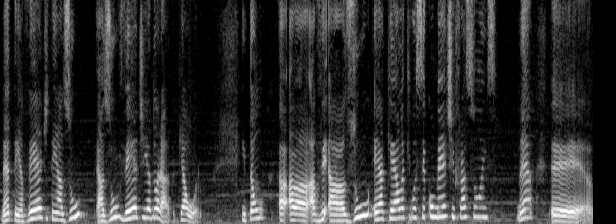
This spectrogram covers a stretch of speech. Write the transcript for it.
né? Tem a verde, tem a azul, a azul, verde e a dourada, que é a ouro. Então, a, a- a azul é aquela que você comete infrações, né? É,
